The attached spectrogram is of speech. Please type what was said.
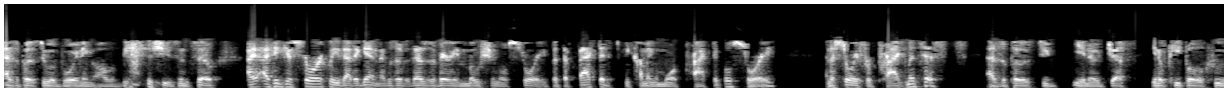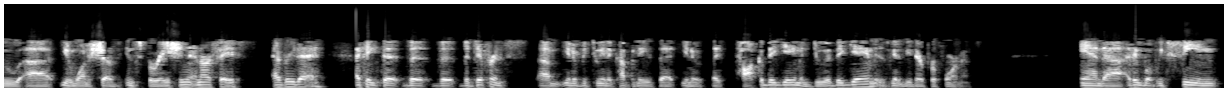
as opposed to avoiding all of these issues. And so I, I think historically that again, that was a, that was a very emotional story, but the fact that it's becoming a more practical story and a story for pragmatists as opposed to, you know, just, you know, people who, uh, you know, want to shove inspiration in our face every day. I think that the, the, the difference um, you know, between the companies that, you know, that talk a big game and do a big game is going to be their performance. And uh, I think what we've seen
